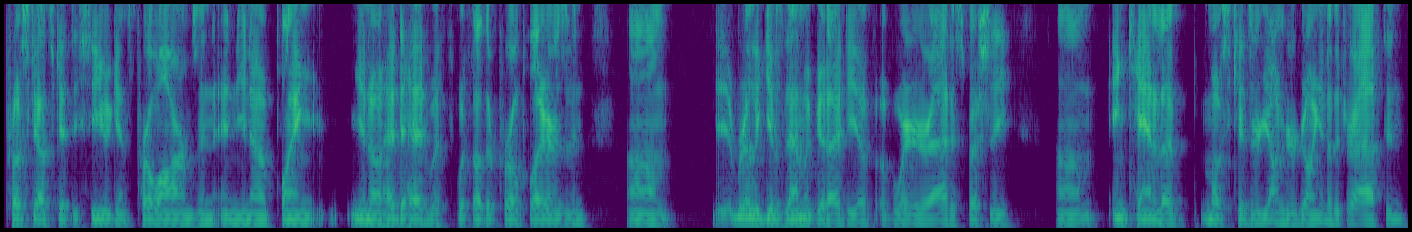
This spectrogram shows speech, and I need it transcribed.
pro scouts get to see you against pro arms and and you know playing you know head to head with with other pro players. And um, it really gives them a good idea of, of where you're at especially um, in Canada most kids are younger going into the draft. And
